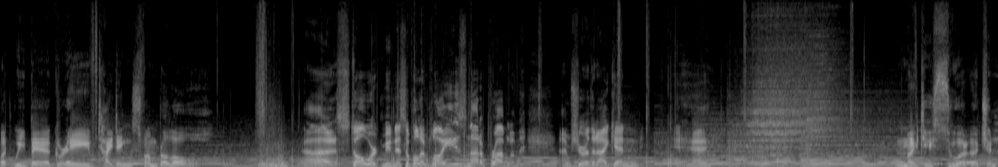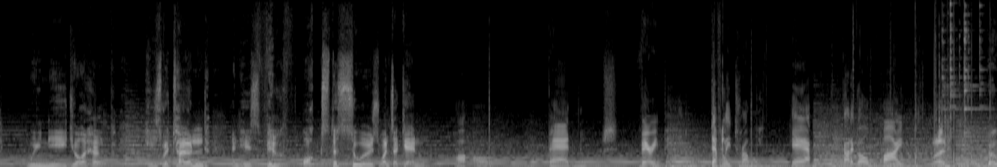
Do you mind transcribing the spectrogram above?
but we bear grave tidings from below. Ah, stalwart municipal employees, not a problem. I'm sure that I can... Uh-huh. Mighty sewer urchin, we need your help. He's returned, and his filth walks the sewers once again. Uh-oh. Bad news. Very bad. Definitely trouble. Yeah, gotta go. Bye. What? Who?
